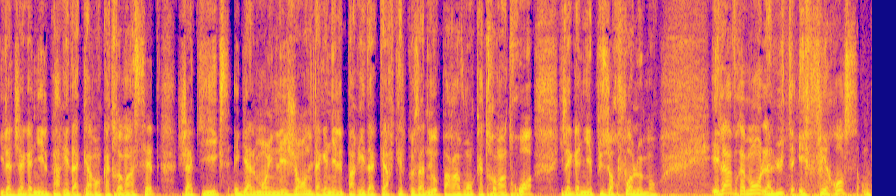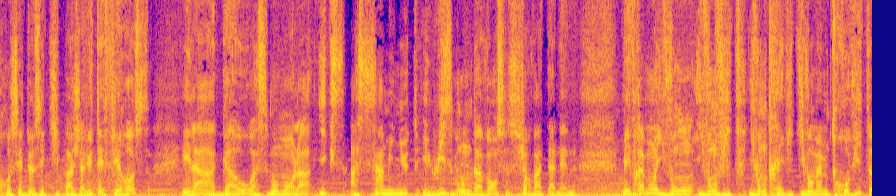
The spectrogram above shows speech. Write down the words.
Il a déjà gagné le Paris-Dakar en 87. Jackie X, également une légende. Il a gagné le Paris-Dakar quelques années auparavant, en 83. Il a gagné plusieurs fois le Mans. Et là, vraiment, la lutte est féroce entre ces deux équipages. La lutte est féroce. Et là, à Gao, à ce moment-là, X a 5 minutes et 8 secondes d'avance sur Vatanen. Mais vraiment, ils vont, ils vont vite. Ils vont très vite. Ils vont même trop vite.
